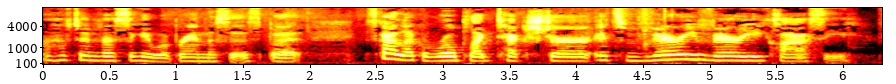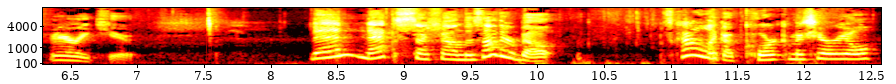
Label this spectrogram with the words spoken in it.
I'll have to investigate what brand this is, but it's got like a rope-like texture. It's very, very classy. Very cute. Then next I found this other belt. It's kind of like a cork material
